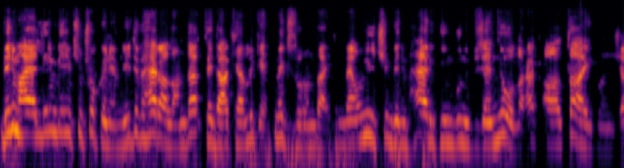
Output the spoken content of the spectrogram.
Benim hayallerim benim için çok önemliydi ve her alanda fedakarlık etmek zorundaydım. Ve onun için benim her gün bunu düzenli olarak 6 ay boyunca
